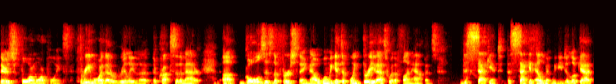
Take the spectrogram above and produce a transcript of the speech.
There's four more points, three more that are really the, the crux of the matter. Uh, goals is the first thing. Now, when we get to point three, that's where the fun happens. The second, the second element we need to look at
